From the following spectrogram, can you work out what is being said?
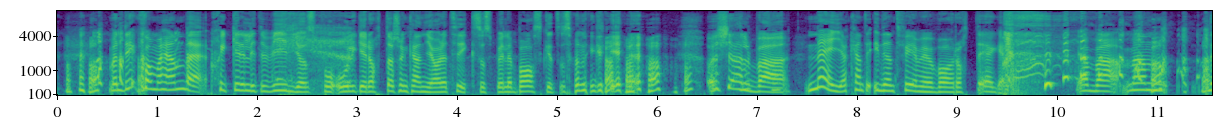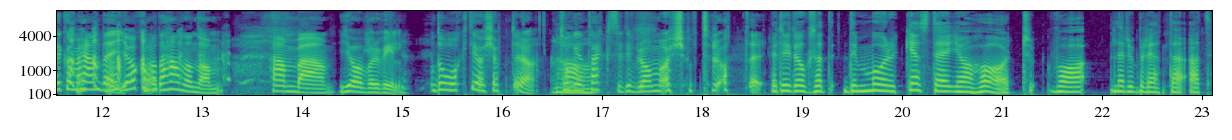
men det kommer hända, skickade lite videos på olika råttor som kan göra tricks och spela basket och sådana grejer. Och Kjell bara, nej jag kan inte identifiera mig med att vara råttägare. Jag bara, men det kommer hända, jag kommer ta hand om dem. Han bara, gör vad du vill. Och då åkte jag och köpte då. Tog en taxi till Bromma och köpte råttor. Jag tyckte också att det mörkaste jag har hört var när du berättade att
